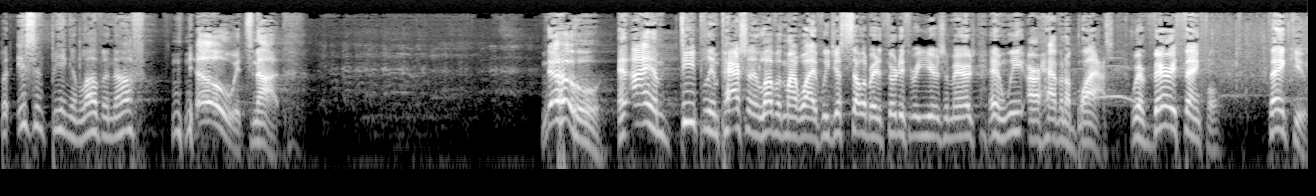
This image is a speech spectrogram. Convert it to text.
But isn't being in love enough? No, it's not. No. And I am deeply and passionately in love with my wife. We just celebrated 33 years of marriage, and we are having a blast. We're very thankful. Thank you.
